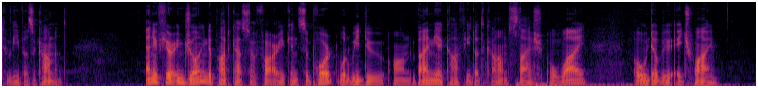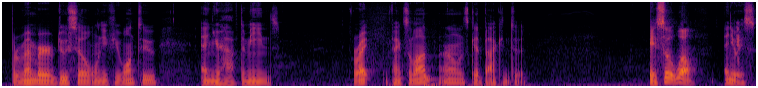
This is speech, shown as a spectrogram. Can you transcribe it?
to leave us a comment. And if you're enjoying the podcast so far, you can support what we do on buymeacoffee.com slash O-Y, O-W-H-Y. But remember, do so only if you want to and you have the means. Alright, thanks a lot. Uh, let's get back into it. Okay, so, well, anyways,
